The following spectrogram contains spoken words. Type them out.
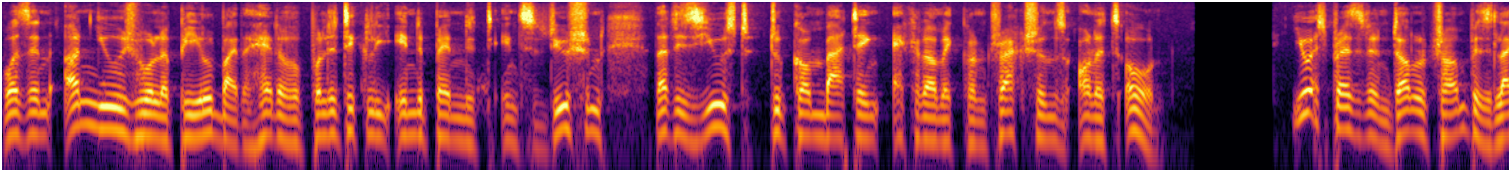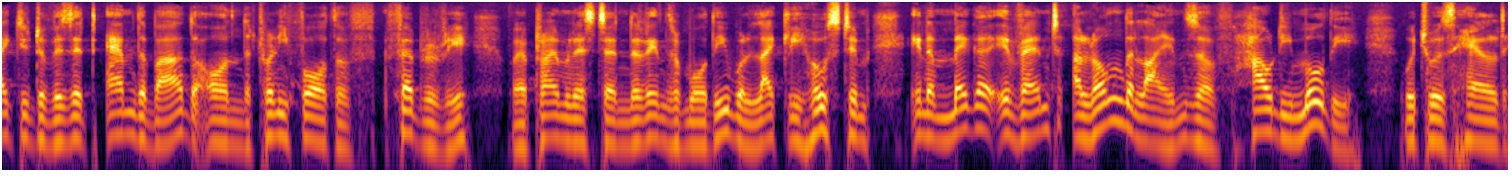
was an unusual appeal by the head of a politically independent institution that is used to combating economic contractions on its own. US President Donald Trump is likely to visit Ahmedabad on the 24th of February, where Prime Minister Narendra Modi will likely host him in a mega event along the lines of Howdy Modi, which was held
